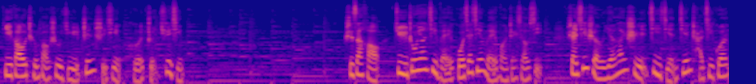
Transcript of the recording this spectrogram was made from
提高承保数据真实性和准确性。十三号，据中央纪委国家监委网站消息，陕西省延安市纪检监察机关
